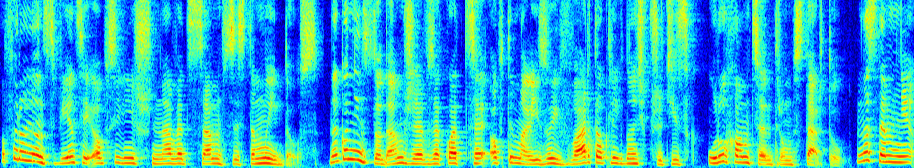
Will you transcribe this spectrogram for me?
oferując więcej opcji niż nawet sam system Windows. Na koniec dodam, że w zakładce Optymalizuj warto kliknąć przycisk Uruchom centrum startu. Następnie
